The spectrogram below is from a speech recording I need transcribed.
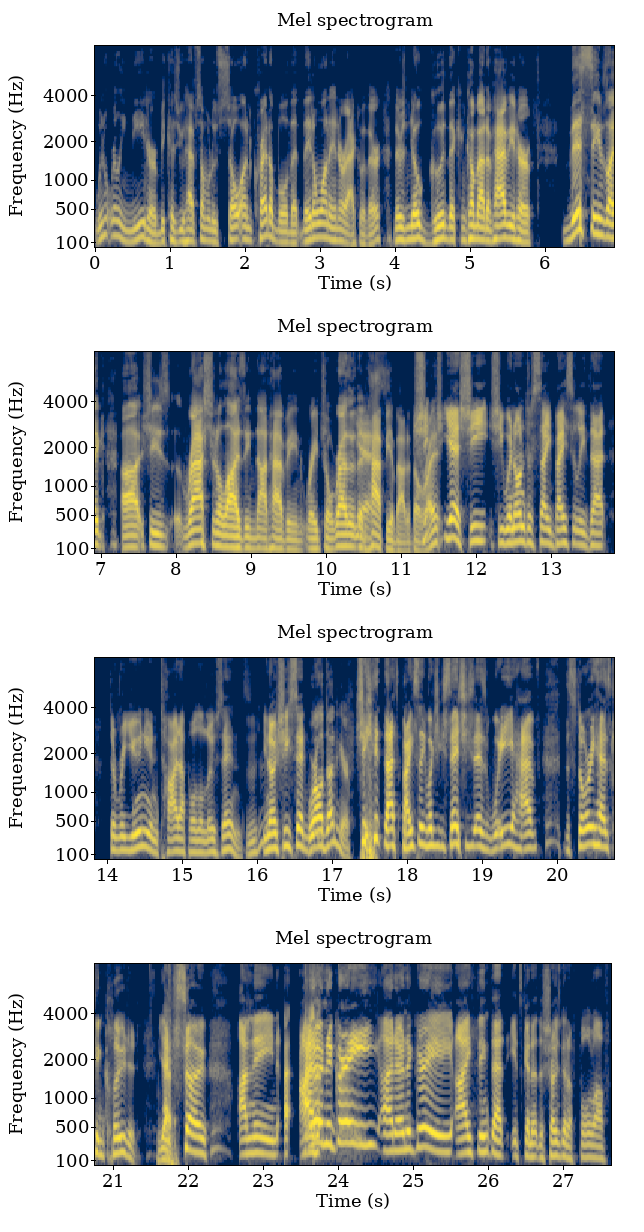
We don't really need her because you have someone who's so uncredible that they don't want to interact with her. There's no good that can come out of having her. This seems like uh, she's rationalizing not having Rachel rather than Yes. happy about it, though, She- right? Yeah, she she went on to say basically that the reunion tied up all the loose ends. Mhm. You know, she said We're all done here. She that's basically what she said. She says we have the story has concluded. And Yes. so I mean, I, I don't agree. I don't agree. I think that it's gonna the show's gonna fall off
